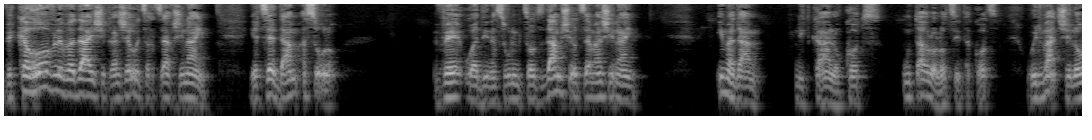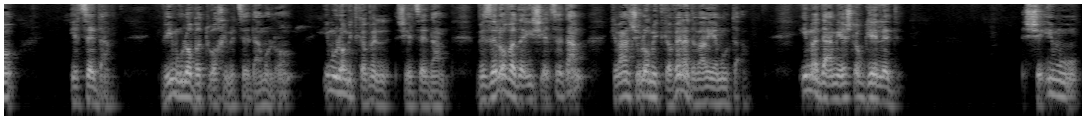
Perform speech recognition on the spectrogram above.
וקרוב לוודאי שכאשר הוא יצחצח שיניים יצא דם, אסור לו. והוא הדין, אסור למצוץ דם שיוצא מהשיניים. אם אדם נתקע לו קוץ, מותר לו להוציא את הקוץ, ובלבד שלא יצא דם. ואם הוא לא בטוח אם יצא דם או לא, אם הוא לא מתכוון שיצא דם, וזה לא ודאי שיצא דם, כיוון שהוא לא מתכוון, הדבר יהיה מותר. אם אדם יש לו גלד, שאם הוא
